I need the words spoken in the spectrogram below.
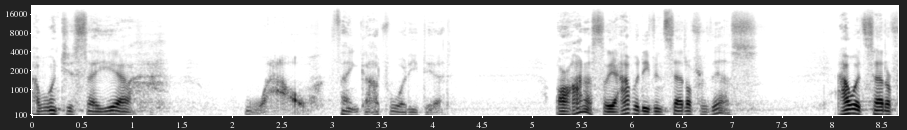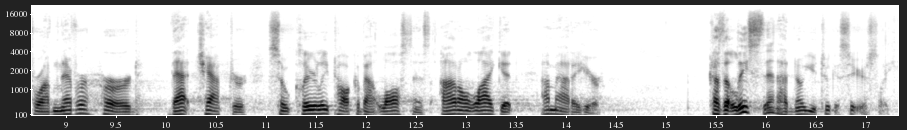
I want you to say, yeah, wow, thank God for what he did. Or honestly, I would even settle for this. I would settle for I've never heard that chapter so clearly talk about lostness. I don't like it. I'm out of here. Because at least then I'd know you took it seriously.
